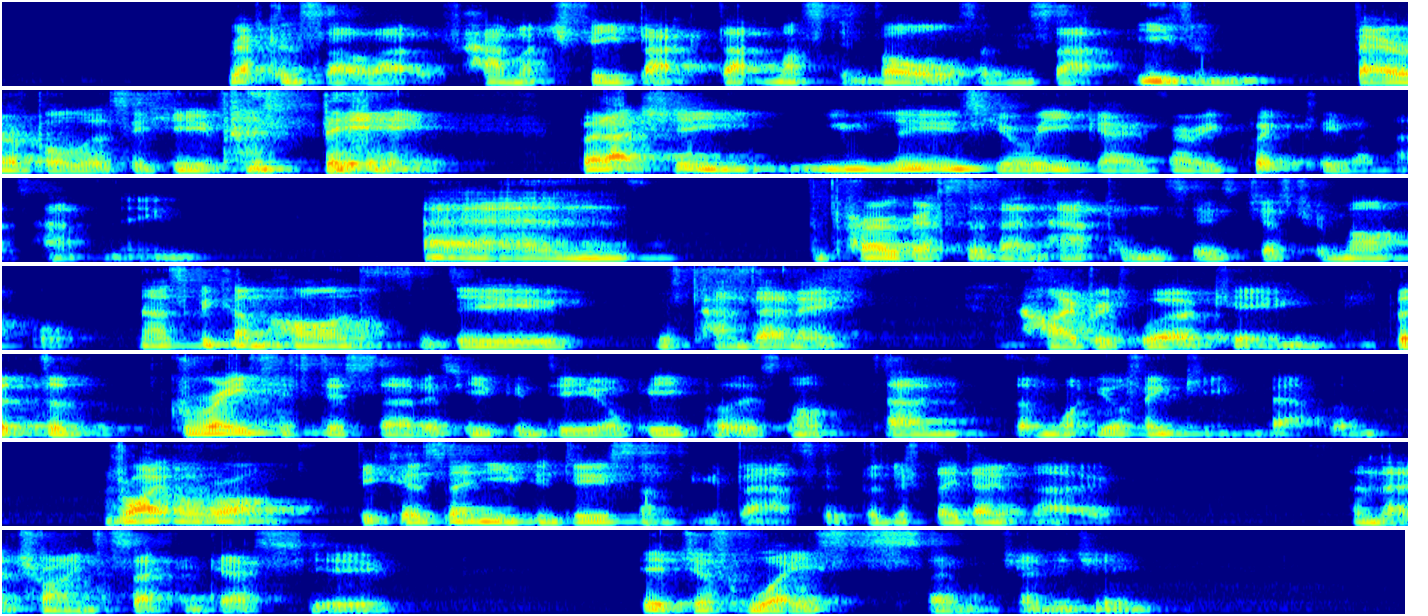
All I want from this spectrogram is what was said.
reconcile that with how much feedback that must involve, and is that even bearable as a human being? But actually, you lose your ego very quickly when that's happening, and the progress that then happens is just remarkable. Now it's become harder to do with pandemic and hybrid working, but the greatest disservice you can do your people is not tell them what you're thinking about them right or wrong, because then you can do something about it. But if they don't know and they're trying to second guess you, it just wastes so much energy,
